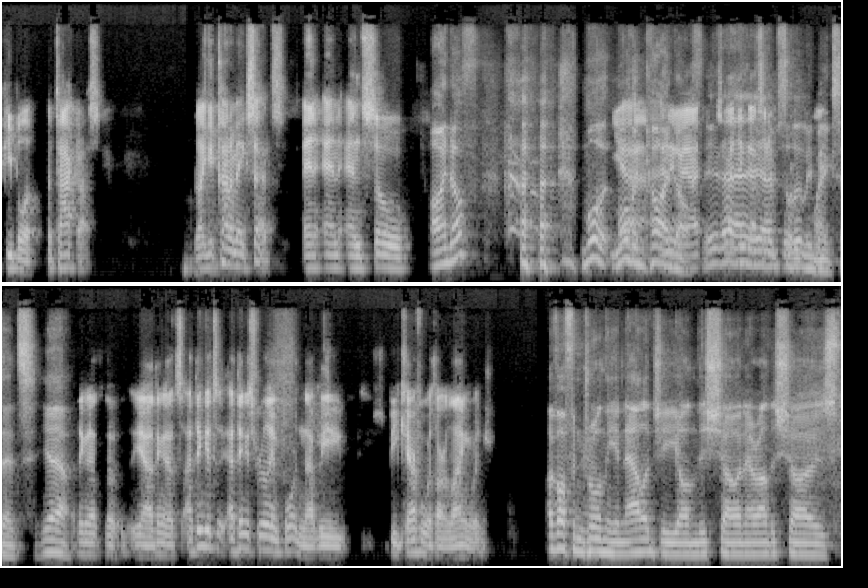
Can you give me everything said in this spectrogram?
people attack us like it kind of makes sense and and and so Kind of. more, more Yeah, than kind anyway, of. I- so I think that's uh, an important absolutely makes sense. Yeah. i think that's yeah i think that's i think it's i think it's really important that we be careful with our language I've often drawn the analogy on this show and our other shows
